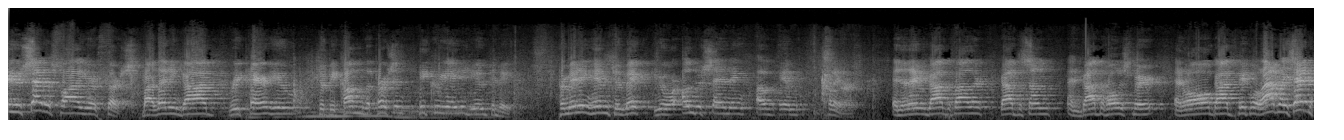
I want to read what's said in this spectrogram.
May you satisfy your thirst by letting God repair you to become the person He created you to be, permitting Him to make your understanding of Him clearer. In the name of God the Father, God the Son, and God the Holy Spirit, and all God's people loudly said,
